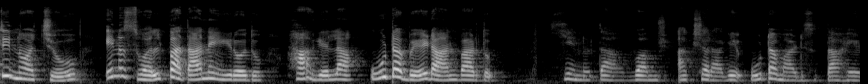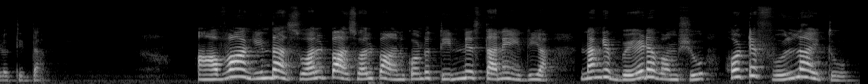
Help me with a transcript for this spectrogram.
ತಿನ್ನು ಅಚ್ಚು. ಇನ್ನು ಸ್ವಲ್ಪ ತಾನೇ ಇರೋದು. ಹಾಗೆಲ್ಲ ಊಟ ಬೇಡ ಅನ್ಬಾರ್ದು. ಎನ್ನುತ್ತಾ ವಂಶ್ ಅಕ್ಷರಾಗೆ ಊಟ ಮಾಡಿಸುತ್ತಾ ಹೇಳುತ್ತಿದ್ದ. ಅವಾಗಿಂದ ಸ್ವಲ್ಪ ಸ್ವಲ್ಪ ಅಂದ್ಕೊಂಡು ತಿನ್ನಿಸ್ತಾನೆ ಇದೆಯಾ ನನಗೆ ಬೇಡ ವಂಶು. ಹೊಟ್ಟೆ ಫುಲ್ ಆಯಿತು.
